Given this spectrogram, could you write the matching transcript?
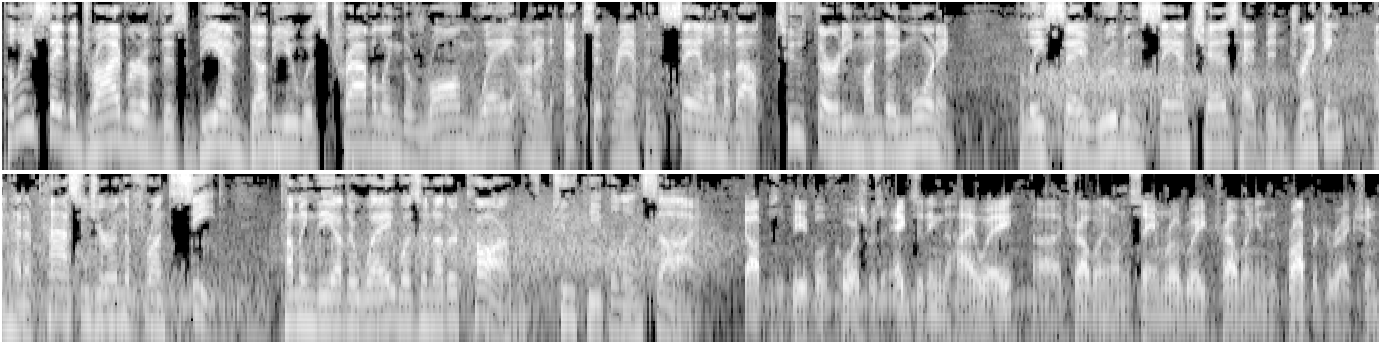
Police say the driver of this BMW was traveling the wrong way on an exit ramp in Salem about 2:30 Monday morning. Police say Ruben Sanchez had been drinking and had a passenger in the front seat. Coming the other way was another car with two people inside. The opposite vehicle, of course, was exiting the highway, uh, traveling on the same roadway, traveling in the proper direction,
